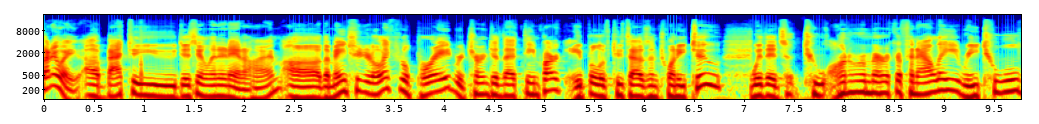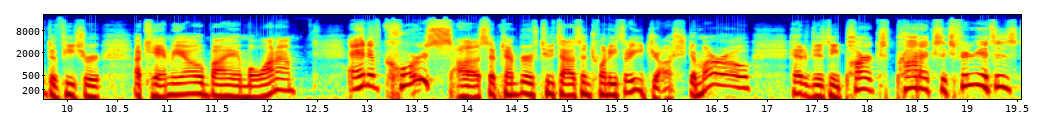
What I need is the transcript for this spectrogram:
but anyway, uh, back to Disneyland in Anaheim. Uh, the Main Street Electrical Parade returned to that theme park April of 2022 with its To Honor America finale retooled to feature a cameo by Moana. And of course, uh, September of 2023, Josh D'Amaro, head of Disney Parks, Products, Experiences,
